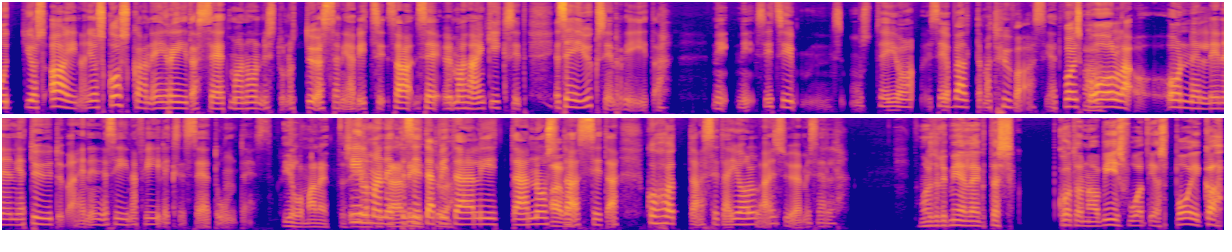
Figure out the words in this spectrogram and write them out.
mutta jos aina, jos koskaan ei riitä se, että mä oon onnistunut työssäni ja vitsi, saa, se, mä sain kiksit, ja se ei yksin riitä, niin, niin sit si, musta se ei, ole, se ei ole välttämättä hyvä asia. Et voisiko ah. olla onnellinen ja tyytyväinen ja siinä fiiliksessä ja tunteessa. Ilman, että, Ilman, pitää että sitä pitää liittää, nostaa Aivan. sitä, kohottaa sitä jollain syömisellä. Mulle tuli mieleen, kun tässä kotona on viisivuotias poika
